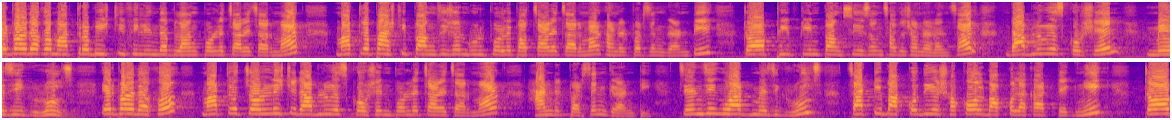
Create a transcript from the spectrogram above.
এরপরে দেখো মাত্র বিশটি ফিল ইন দ্য ব্ল্যাঙ্ক পড়লে চারে চার মার্ক মাত্র পাঁচটি পাংচুয়েশন রুল পড়লে চারে চার mark hundred percent guarantee top fifteen punctuation suggestion and answer WS question magic rules. এরপরে দেখো, মাত্র চল্লিশটি ডাব্লিউএস কোশ্চেন পড়লে চারে চার mark, hundred percent guarantee. Changing word magic rules, চারটি বাক্য দিয়ে সকল বাক্য লেখার technique, top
